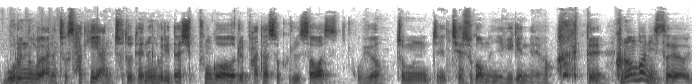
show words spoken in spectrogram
모르는 걸 아는 척 사기 안 쳐도 되는 글이다 싶은 거를 받아서 글을 써왔고요. 좀 이제 재수가 없는 얘기겠네요. 그때 그런 건 있어요.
